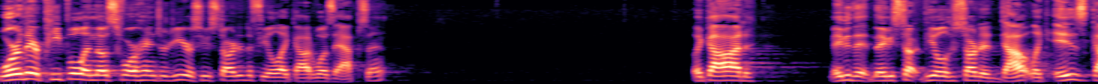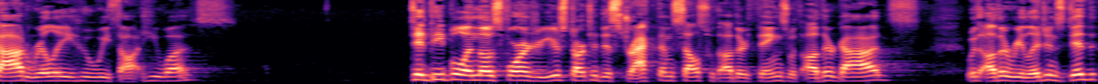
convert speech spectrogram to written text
were there people in those 400 years who started to feel like God was absent? Like, God, maybe, the, maybe start, people who started to doubt, like, is God really who we thought he was? Did people in those 400 years start to distract themselves with other things, with other gods? With other religions? Did,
